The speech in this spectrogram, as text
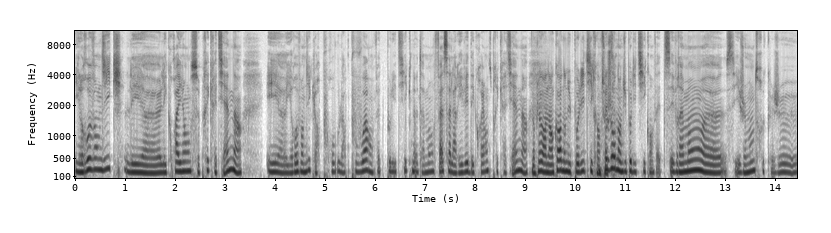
Ils revendiquent les, euh, les croyances pré-chrétiennes et euh, ils revendiquent leur, pour- leur pouvoir en fait politique, notamment face à l'arrivée des croyances pré-chrétiennes. Donc là, on est encore dans du politique en fait. Toujours dans du politique en fait. C'est vraiment, euh, c'est je montre que je,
